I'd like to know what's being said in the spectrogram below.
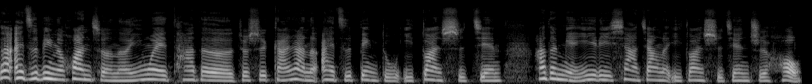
在艾滋病的患者呢，因为他的就是感染了艾滋病毒一段时间，他的免疫力下降了一段时间之后，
